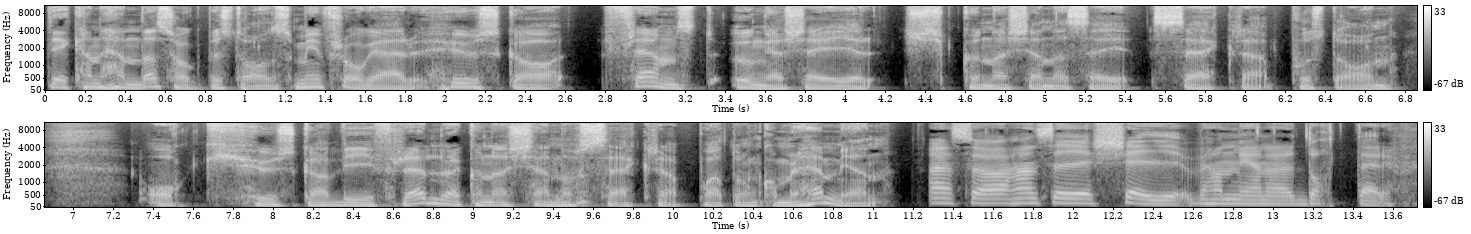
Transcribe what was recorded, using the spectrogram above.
det kan hända saker på stan. Så min fråga är, hur ska främst unga tjejer kunna känna sig säkra på stan? Och hur ska vi föräldrar kunna känna oss säkra på att de kommer hem igen? Alltså han säger tjej, han menar dotter.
